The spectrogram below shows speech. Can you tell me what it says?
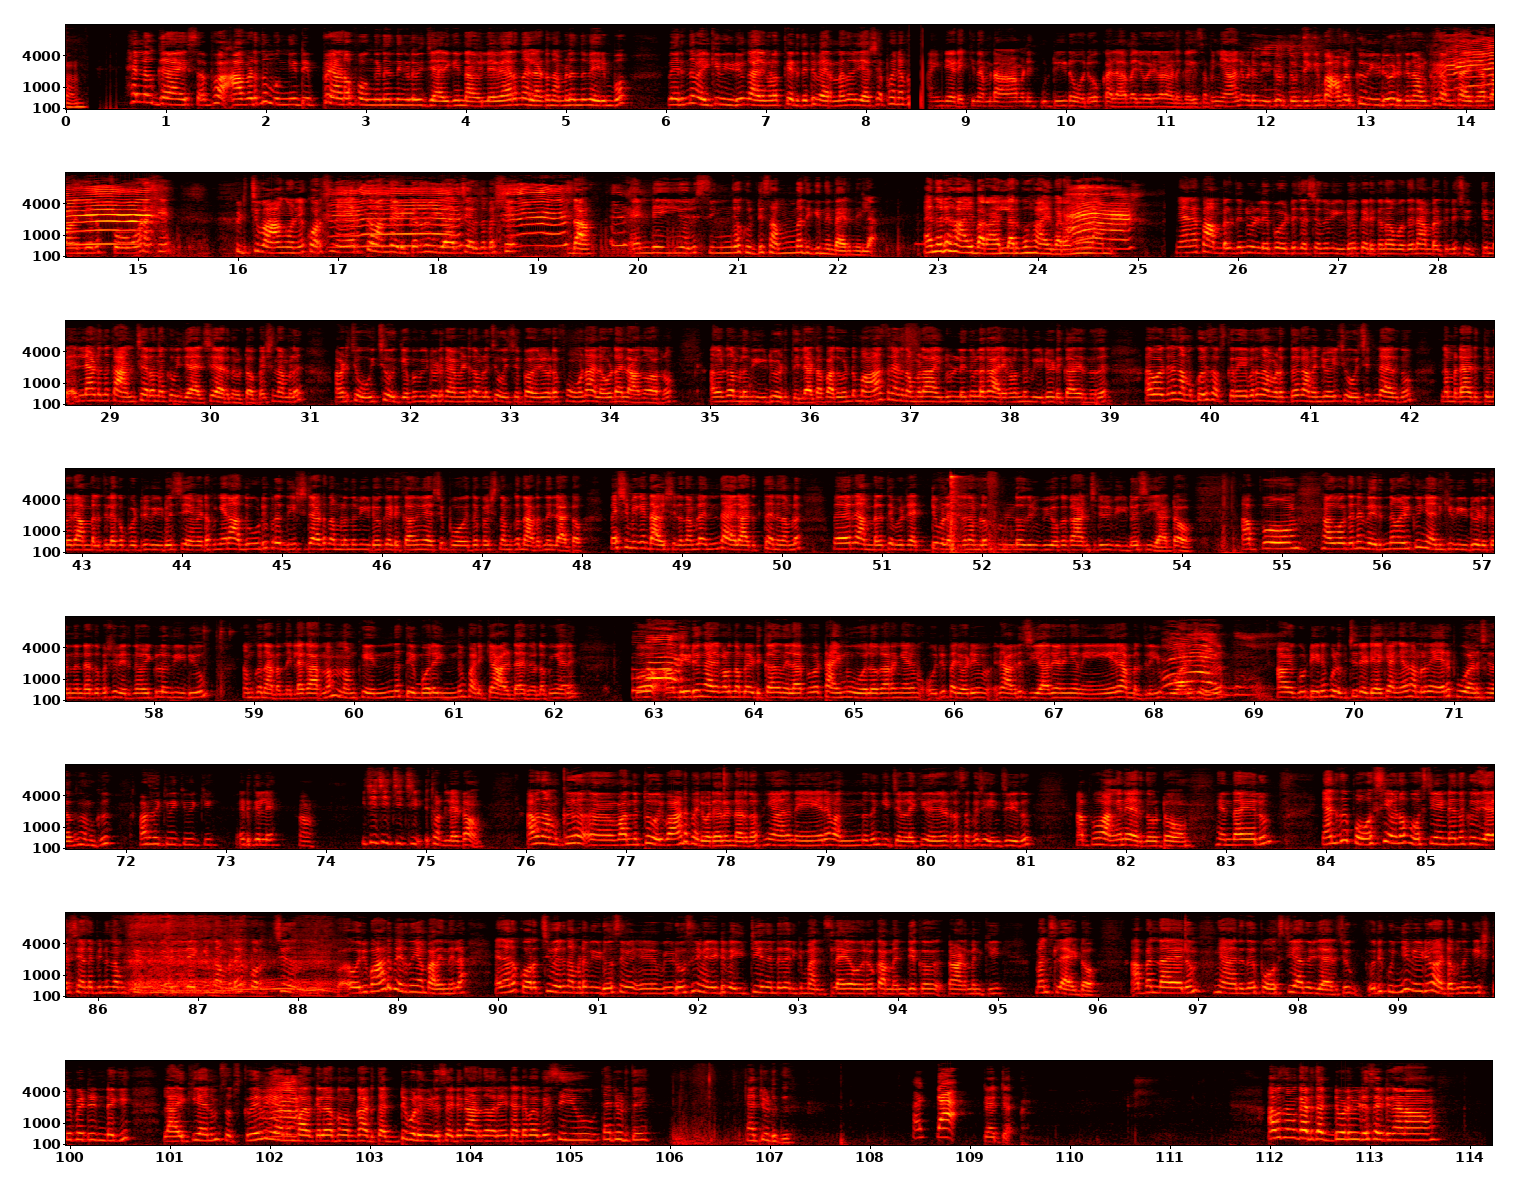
ഹലോ ഗായ്സ് അപ്പൊ അവിടുന്ന് മുങ്ങിയിട്ട് ഇപ്പോഴാണോ പൊങ്ങണെന്ന് നിങ്ങൾ വിചാരിക്കണ്ടാവില്ലേ? വേറെ ഒന്നല്ല കേട്ടോ നമ്മൾ ഇന്ന് വരുമ്പോൾ വരുന്ന വഴിക്ക് വീഡിയോ കാര്യങ്ങളൊക്കെ എടുത്തിട്ട് വരണം എന്ന് വിചാരിച്ചു. അപ്പൊ അതിന്റെ ഇടയ്ക്ക് നമ്മുടെ ആവണിക്കുട്ടിയുടെ ഓരോ കലാപരിപാടികളാണ് ഗൈസ് അപ്പൊ ഞാൻ ഇവിടെ വീഡിയോ എടുത്തോണ്ടിരിക്കുമ്പോൾ അവൾക്ക് വീഡിയോ എടുക്കണം അവൾക്ക് സംസാരിക്കണം. അപ്പൊ അവന്റെ ഫോണൊക്കെ പിടിച്ചു വാങ്ങണം ഞാൻ കുറച്ച് നേരത്തെ വന്ന് എടുക്കണം എന്ന് വിചാരിച്ചായിരുന്നു. പക്ഷെ ഇതാ എന്റെ ഈ ഒരു സിംഗ കുട്ടി സമ്മതിക്കുന്നുണ്ടായിരുന്നില്ല. എന്നൊരു ഹായ് പറ എല്ലാവർക്കും ഹായ് പറ. ഞങ്ങൾ അം- ഞാനപ്പോ അമ്പലത്തിന്റെ ഉള്ളിൽ പോയിട്ട് ജസ്റ്റ് ഒന്ന് വീഡിയോ ഒക്കെ എടുക്കുന്ന പോലെ തന്നെ അമ്പലത്തിന്റെ ചുറ്റും എല്ലാവരും ഒന്ന് കാണിച്ചു വിചാരിച്ചായിരുന്നു കേട്ടോ പക്ഷെ നമ്മൾ അവിടെ ചോദിച്ചു നോക്കി അപ്പൊ വീഡിയോ എടുക്കാൻ വേണ്ടി നമ്മൾ ചോദിച്ചപ്പോൾ അവരോട് ഫോൺ അലൗഡ് അല്ല എന്ന് പറഞ്ഞു. അതുകൊണ്ട് നമ്മൾ വീഡിയോ എടുത്തില്ല കേട്ടോ അപ്പൊ അതുകൊണ്ട് മാത്രമാണ് നമ്മൾ അതിന്റെ ഉള്ളിൽ നിന്നുള്ള കാര്യങ്ങളൊന്നും വീഡിയോ എടുക്കാതിരുന്നത്. അതുപോലെ തന്നെ നമുക്കൊരു സബ്സ്ക്രൈബർ നമ്മുടെ കമന്റ് വഴി ചോദിച്ചിട്ടുണ്ടായിരുന്നു. നമ്മുടെ അടുത്തുള്ള ഒരു അമ്പലത്തിലൊക്കെ പോയിട്ട് വീഡിയോ ചെയ്യാൻ വേണ്ടി. അപ്പൊ ഞാൻ അതുകൂടി പ്രതീക്ഷിച്ചിട്ടാണ് നമ്മളൊന്ന് വീഡിയോ ഒക്കെ എടുക്കാന്ന് വിചാരിച്ച് പോയത്. പക്ഷെ നമുക്ക് നടന്നില്ല കേട്ടോ വിഷമിക്കേണ്ട ആവശ്യമില്ല. നമ്മൾ എന്തായാലും അടുത്ത് തന്നെ നമ്മൾ വേറെ അമ്പലത്തിൽ പോയിട്ട് അടിപൊളിയായിട്ട് നമ്മൾ ഫുള്ള് ഒരു വ്യൂ ഒക്കെ കാണിച്ചിട്ട് ഒരു വീഡിയോ ചെയ്യാം കേട്ടോ അപ്പോൾ അതുപോലെ തന്നെ വരുന്ന വഴിക്കും ഞാൻ എനിക്ക് വീഡിയോ എടുക്കുന്നുണ്ടായിരുന്നു. പക്ഷെ വരുന്ന വഴിക്കുള്ള വീഡിയോ നമുക്ക് നടന്നില്ല. കാരണം നമുക്ക് എന്നത്തെയും പോലെ ഇന്നും പണിക്ക് ആളുണ്ടായിരുന്നു അപ്പൊ ഞാൻ അപ്പോൾ ആ വീഡിയോ കാര്യങ്ങളും നമ്മൾ എടുക്കാറുന്നില്ല. അപ്പോൾ ടൈം പോകുമല്ലോ കാരണം ഞാൻ ഒരു പരിപാടിയും രാവിലെ ചെയ്യാതെയാണ് ഞാൻ നേരെ അമ്പലത്തിലേക്ക് പോവാണ് ചെയ്തത്. കുട്ടീനെ കുളിപ്പിച്ച് റെഡിയാക്കി അങ്ങനെ നമ്മൾ നേരെ പോവാണ് ചെയ്തത്. അപ്പോൾ നമുക്ക് അവിടെ വെക്കി വെക്കി വെക്കി. എടുക്കല്ലേ? ആ. ഇച്ചി ചി ചി കേട്ടോ. അപ്പൊ നമുക്ക് വന്നിട്ട് ഒരുപാട് പരിപാടികൾ ഉണ്ടായിരുന്നു. അപ്പൊ ഞാൻ നേരെ വന്നതും കിച്ചണിലേക്ക് കയറി ഡ്രസ്സൊക്കെ ചേഞ്ച് ചെയ്തു. അപ്പോൾ അങ്ങനെയായിരുന്നു കേട്ടോ. എന്തായാലും ഞാനിത് പോസ്റ്റ് ചെയ്യണോ പോസ്റ്റ് ചെയ്യേണ്ടതെന്നൊക്കെ വിചാരിച്ചാണ്. പിന്നെ നമുക്ക് ഇന്ന് വീഡിയോയിലേക്ക് നമ്മുടെ കുറച്ച് ഒരുപാട് പേര് ഞാൻ പറയുന്നില്ല. എന്നാലും കുറച്ച് പേര് നമ്മുടെ വീഡിയോസ് വീഡിയോസിന് വേണ്ടിയിട്ട് വെയിറ്റ് ചെയ്യുന്നുണ്ടെന്ന് എനിക്ക് മനസ്സിലായ. ഓരോ കമന്റ് ഒക്കെ കാണുമ്പോൾ എനിക്ക് മനസ്സിലായിട്ടോ. അപ്പൊ എന്തായാലും ഞാനിത് പോസ്റ്റ് ചെയ്യാന്ന് വിചാരിച്ചു. ഒരു കുഞ്ഞു വീഡിയോ ആട്ടോ. അപ്പൊ നിങ്ങൾക്ക് ഇഷ്ടപ്പെട്ടിട്ടുണ്ടെങ്കിൽ ലൈക്ക് ചെയ്യാനും സബ്സ്ക്രൈബ് ചെയ്യാനും മറക്കല്ല. അപ്പൊ നമുക്ക് അടുത്ത അടിപൊളി വീഡിയോസ് ആയിട്ട് കാണുന്നവരെ. Tata bye bye see you tata എടുത്തേ ടാറ്റ എടുക്ക് ടാറ്റ അപ്പൊ നമുക്ക് അടുത്ത അടിപൊളി വീഡിയോസ് ആയിട്ട് കാണാം.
